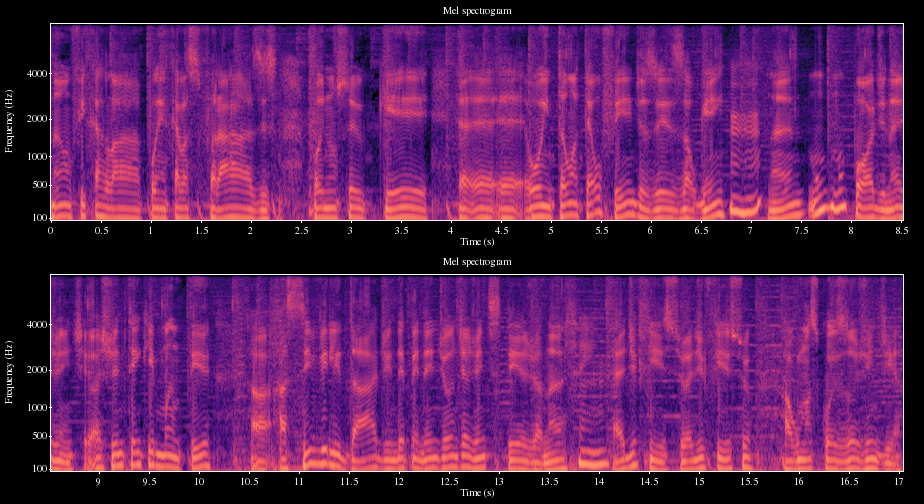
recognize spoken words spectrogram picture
Não, fica lá, põe aquelas frases, põe não sei o quê. é, é, é, ou então até ofende, às vezes, alguém. Uhum. Né? Não, não pode, né, gente? Eu acho que a gente tem que manter a, a civilidade, independente de onde a gente esteja, né? Sim. É difícil, é difícil algumas coisas hoje em dia.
